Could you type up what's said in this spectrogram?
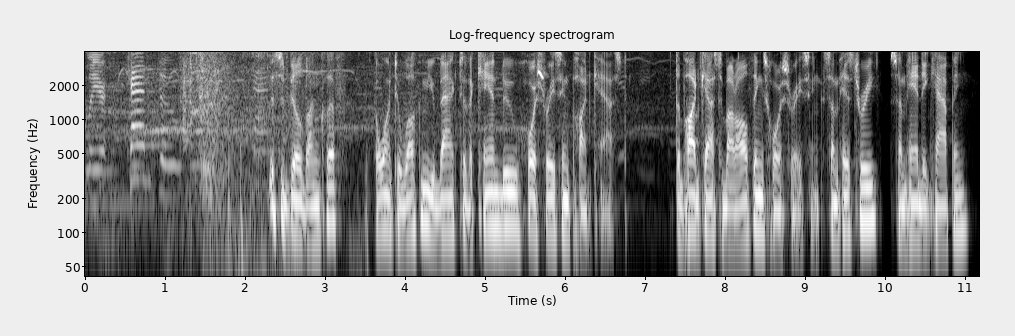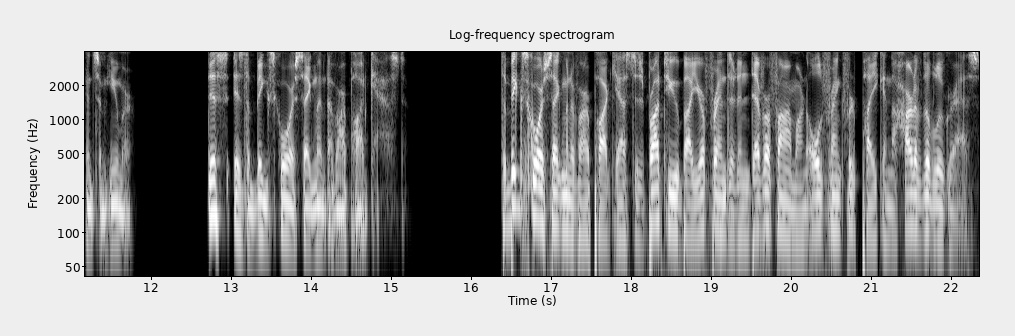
clear, can do. This is Bill Duncliffe. I want to welcome you back to the Can Do Horse Racing Podcast, the podcast about all things horse racing, some history, some handicapping, and some humor. This is the Big Score segment of our podcast. The Big Score segment of our podcast is brought to you by your friends at Endeavor Farm on Old Frankfort Pike in the heart of the bluegrass.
